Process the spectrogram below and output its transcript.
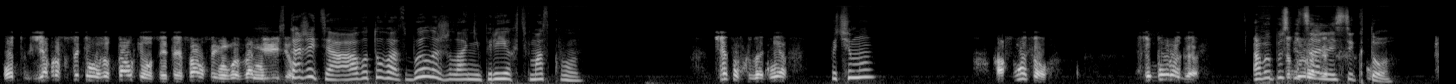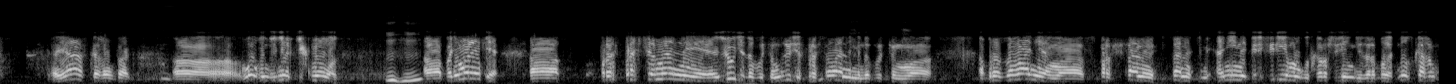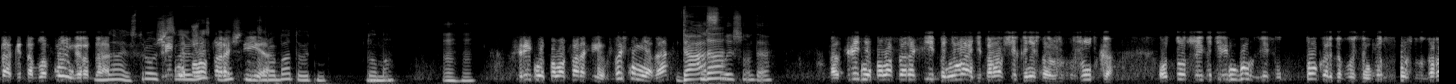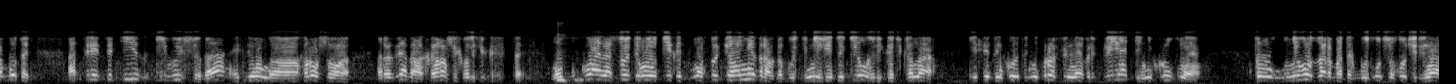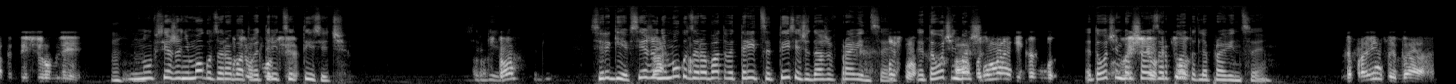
Вот я просто с этим уже сталкивался, это я сам своими глазами видел. Скажите, а вот у вас было желание переехать в Москву? Честно сказать, нет. Почему? А смысл? Все дорого. А вы по Это специальности кто? Я, скажем так, э, ну, инженер-технолог. Мгм. А, понимаете, про- профессиональные люди, допустим, люди с профессиональными, допустим, образованием, а, с профессиональными специальностями, они на периферии могут хорошие деньги заработать. Ну, скажем так, это областные города. Да, и строишь Средняя свою жизнь, полоса конечно, Россия. зарабатывают дома. Мгм. Средняя полоса России. Слышно меня, да? Да, Да. слышно, да. А средняя полоса России, понимаете, там вообще, конечно, жутко. Вот тот же Екатеринбург, здесь вот токарь, допустим, тут может заработать от 30 и выше, да, если он э, хорошего разряда, хорошей квалификации. Вот буквально стоит ему ехать на 100 километров, допустим, ниже Текил или Качканар, если это какое-то непрофильное предприятие, не крупное, то у него заработок будет лучше хоть 12 тысяч рублей. Ну, все же не могут зарабатывать случае. 30 тысяч. Сергей, Что? Сергей? Все же Да. не могут зарабатывать 30 тысяч даже в провинции. Конечно. Это очень, А, больш- понимаете, как бы это очень большая хотел- зарплата для провинции. Для провинции, да.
